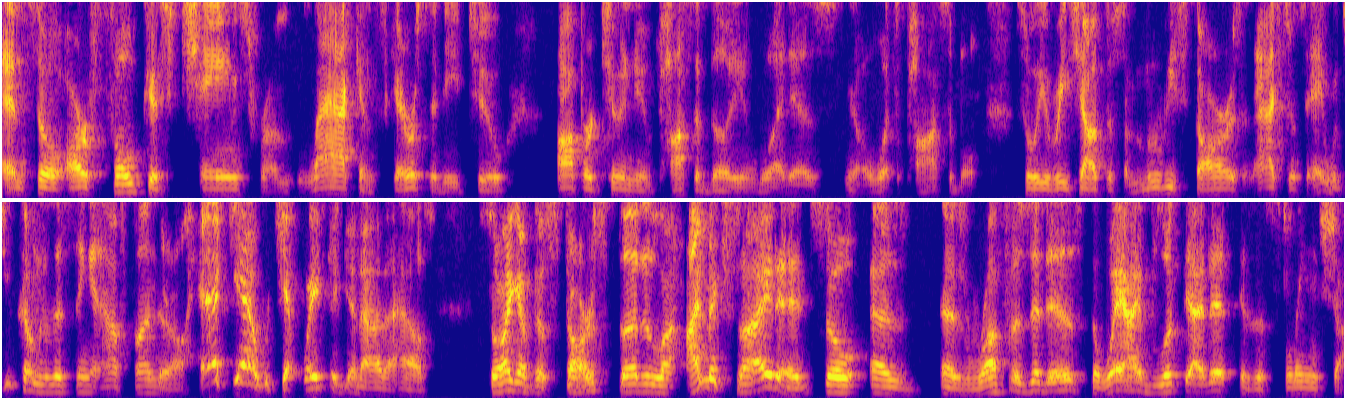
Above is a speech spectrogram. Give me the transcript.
And so our focus changed from lack and scarcity to opportunity and possibility and what is, you know, what's possible. So we reach out to some movie stars and actors hey, would you come to this thing and have fun? They're all, heck yeah, we can't wait to get out of the house. So I got the star-studded line. I'm excited. So as as rough as it is, the way I've looked at it is a slingshot.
